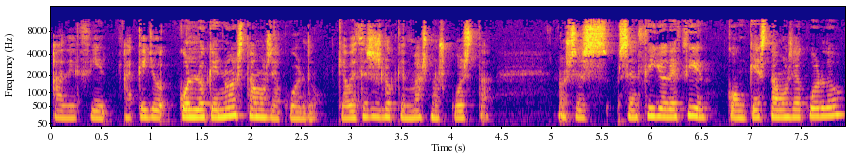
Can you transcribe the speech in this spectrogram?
a decir aquello con lo que no estamos de acuerdo, que a veces es lo que más nos cuesta. Nos es sencillo decir con qué estamos de acuerdo,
